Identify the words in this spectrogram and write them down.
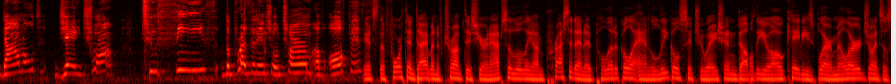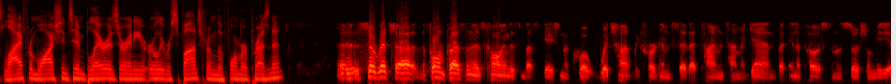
Donald J. Trump to seize the presidential term of office. It's the fourth indictment of Trump this year, an absolutely unprecedented political and legal situation. WOKV's Blair Miller joins us live from Washington. Blair, is there any early response from the former president? Uh, so, Rich, uh, the former president is calling this investigation a quote witch hunt. We've heard him say that time and time again. But in a post on the social media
